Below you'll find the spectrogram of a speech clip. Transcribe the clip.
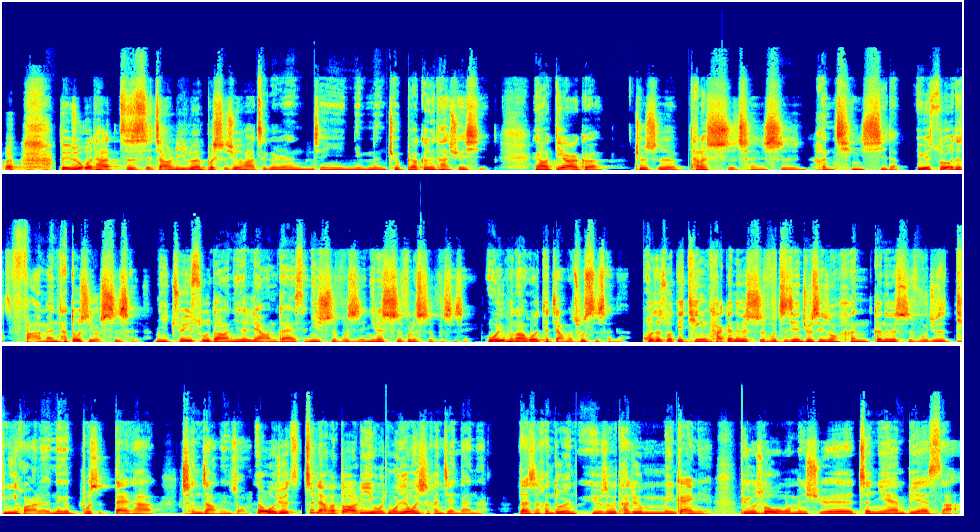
对，如果他只是讲理论不实修的话，这个人建议你们就不要跟着他学习。然后第二个。就是他的师承是很清晰的，因为所有的法门它都是有师承的。你追溯到你的两代，你师傅是谁？你的师傅的师傅是谁？我又碰到过他讲不出师承的，或者说一听他跟那个师傅之间就是一种很跟那个师傅就是听一会儿的那个，不是带他成长那种。那我觉得这两个道理，我我认为是很简单的，但是很多人有时候他就没概念。比如说我们学正念 MBS 啊，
